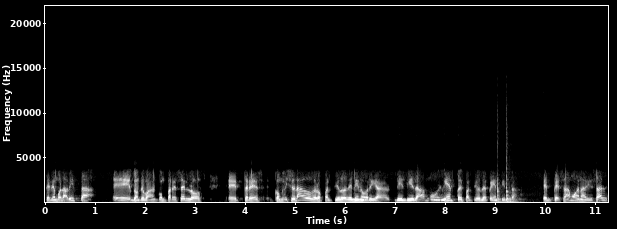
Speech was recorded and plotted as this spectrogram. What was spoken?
tenemos la vista eh, donde van a comparecer los eh, tres comisionados de los partidos de minoría, Dignidad, Movimiento y Partido Independentista. Empezamos a analizar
